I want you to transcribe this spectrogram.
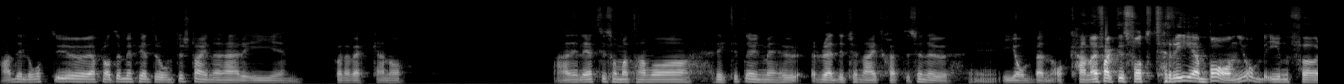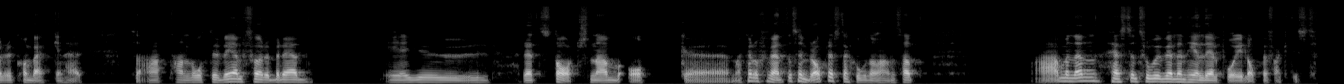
ja, det låter ju. Jag pratade med Peter Untersteiner här i förra veckan och ja, det lät ju som att han var riktigt nöjd med hur Ready Tonight skötte sig nu eh, i jobben och han har ju faktiskt fått tre banjobb inför comebacken här så att han låter väl förberedd är ju rätt startsnabb och eh, man kan nog förvänta sig en bra prestation av honom. Så att ja, men den hästen tror vi väl en hel del på i loppet faktiskt.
